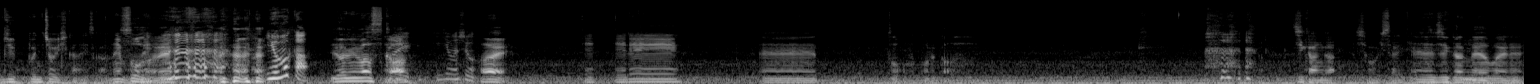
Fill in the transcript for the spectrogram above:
10分ちょいしかないですからねもそうだね。読むか？読みますか？はい行きましょうはい。てってれえー、っと、これか。ー 時間が消費されてるえー、時間がやばいね。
